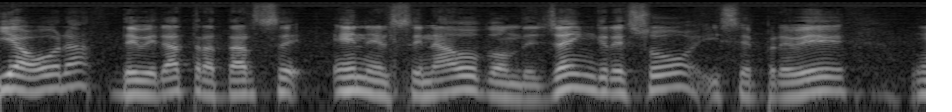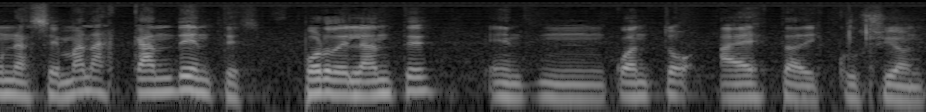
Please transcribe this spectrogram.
y ahora deberá tratarse en el Senado donde ya ingresó y se prevé unas semanas candentes por delante en cuanto a esta discusión,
